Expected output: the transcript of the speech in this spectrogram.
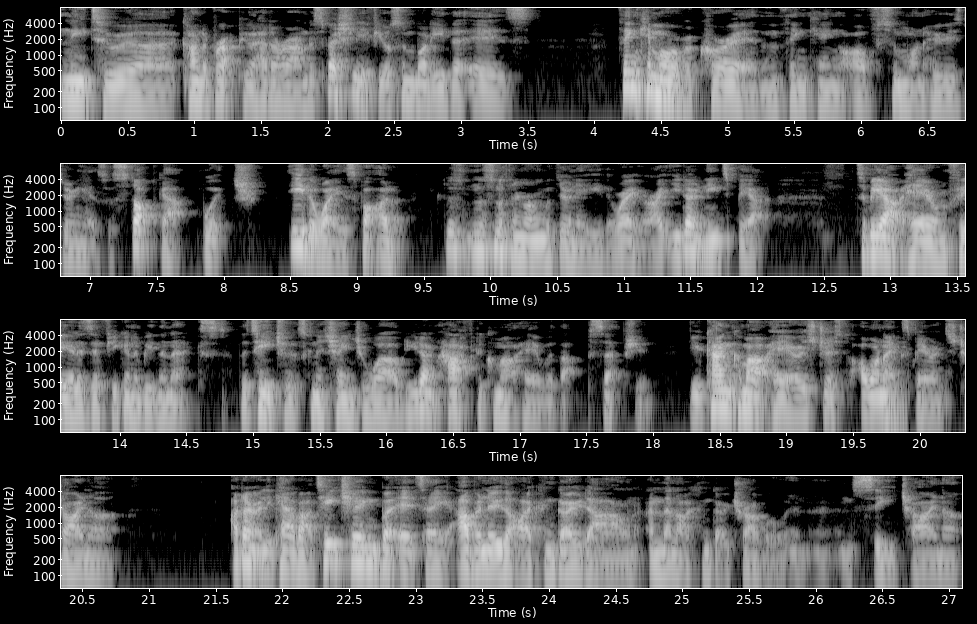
need to uh, kind of wrap your head around, especially if you're somebody that is thinking more of a career than thinking of someone who is doing it as a stopgap, which either way is fine. There's, there's nothing wrong with doing it either way, right? You don't need to be at to be out here and feel as if you're going to be the next the teacher that's going to change the world. You don't have to come out here with that perception. You can come out here as just I want to mm. experience China. I don't really care about teaching, but it's a avenue that I can go down and then I can go travel and, and see China,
